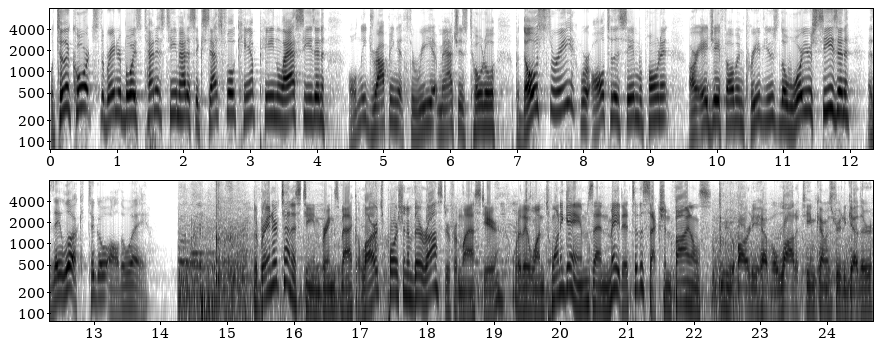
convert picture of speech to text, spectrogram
Well, to the courts, the Brainerd boys tennis team had a successful campaign last season, only dropping at three matches total. But those three were all to the same opponent. Our AJ Feldman previews the Warriors season as they look to go all the way. The Brainerd tennis team brings back a large portion of their roster from last year, where they won 20 games and made it to the section finals. We already have a lot of team chemistry together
